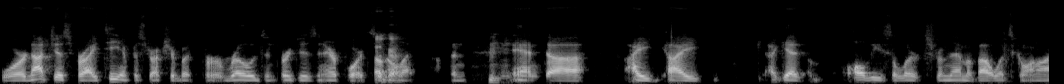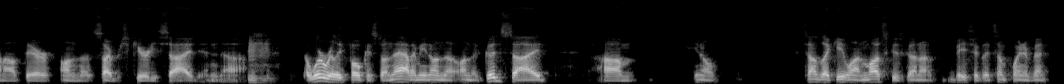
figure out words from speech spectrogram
for not just for IT infrastructure, but for roads and bridges and airports okay. and all that. and mm-hmm. and uh, I I I get all these alerts from them about what's going on out there on the cybersecurity side, and uh, mm-hmm. so we're really focused on that. I mean, on the on the good side, um, you know, sounds like Elon Musk is going to basically at some point invent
